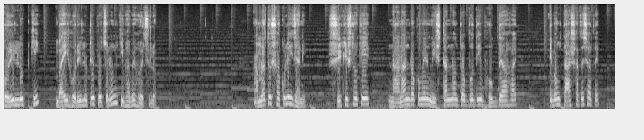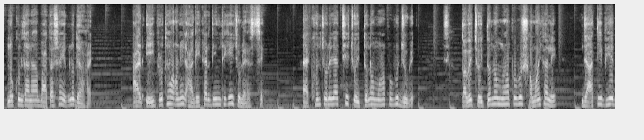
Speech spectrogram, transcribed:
হরির লুট কি বা এই হরির লুটের প্রচলন কীভাবে হয়েছিল? আমরা তো সকলেই জানি, শ্রীকৃষ্ণকে নানান রকমের মিষ্টান্ন দ্রব্য দিয়ে ভোগ দেওয়া হয় এবং তার সাথে সাথে নকুলদানা, বাতাসা এগুলো দেওয়া হয়। আর এই প্রথা অনেক আগেকার দিন থেকেই চলে আসছে। এখন চলে যাচ্ছে চৈতন্য মহাপ্রভুর যুগে। তবে চৈতন্য মহাপ্রভুর সময়কালে জাতিভেদ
